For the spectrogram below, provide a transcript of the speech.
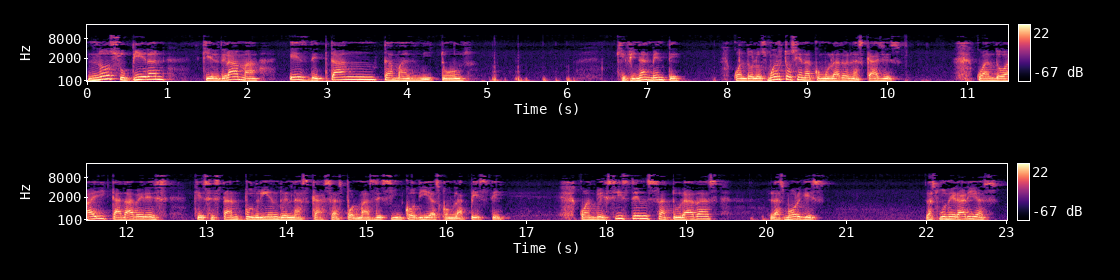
no supieran que el drama es de tanta magnitud que finalmente, cuando los muertos se han acumulado en las calles, cuando hay cadáveres que se están pudriendo en las casas por más de cinco días con la peste, cuando existen saturadas las morgues, las funerarias,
